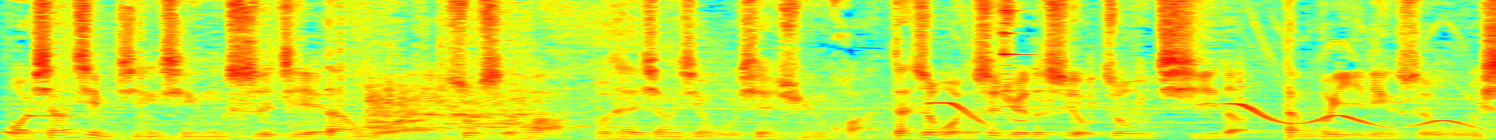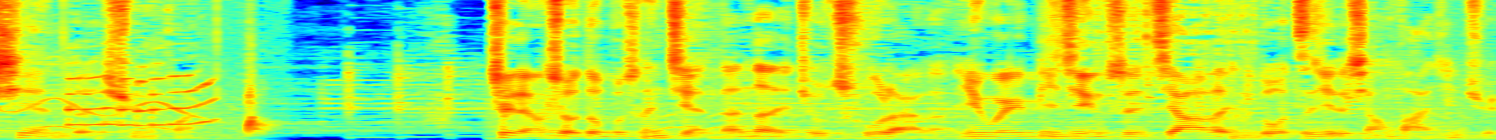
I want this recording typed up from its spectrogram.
我相信平行世界，但我说实话不太相信无限循环。但是我是觉得是有周期的，但不一定是无限的循环。这两首都不是很简单的就出来了，因为毕竟是加了很多自己的想法进去，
